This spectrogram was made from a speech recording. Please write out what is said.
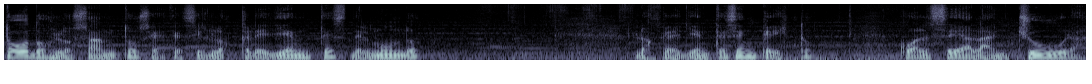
todos los santos, es decir, los creyentes del mundo, los creyentes en Cristo, cuál sea la anchura,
